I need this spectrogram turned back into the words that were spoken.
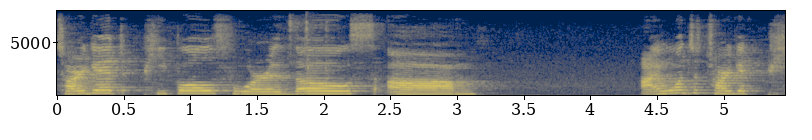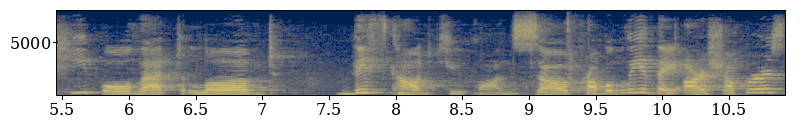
target people for those um, I want to target people that loved discount coupons. So probably they are shoppers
